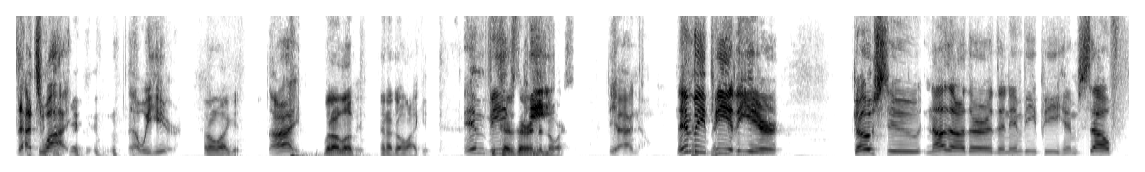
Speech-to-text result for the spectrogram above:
That's why. now we here. I don't like it, All right. but I love it, and I don't like it MVP because they're in the north. Yeah, I know. MVP of the year goes to none other than MVP himself,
